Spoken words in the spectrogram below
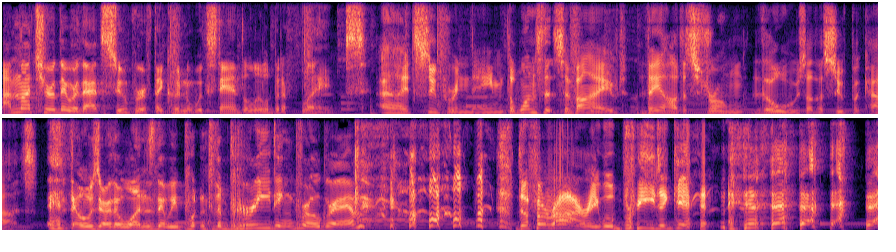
I'm not sure they were that super if they couldn't withstand a little bit of flames. Uh, it's super in name. The ones that survived, they are the strong. Those are the supercars. Those are the ones that we put into the breeding program. the Ferrari will breed again.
